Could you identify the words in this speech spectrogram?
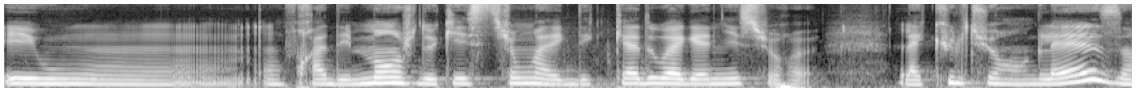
et où on, on fera des manches de questions avec des cadeaux à gagner sur la culture anglaise.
